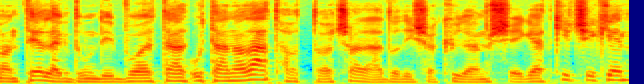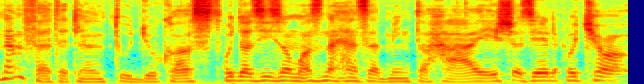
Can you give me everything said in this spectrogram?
korodban tényleg dundibb voltál, utána láthatta a családod is a különbséget. Kicsiként nem feltétlenül tudjuk azt, hogy az izom az nehezebb, mint a háj, és ezért, hogyha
